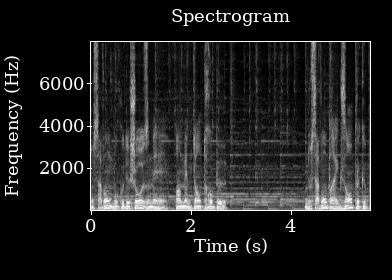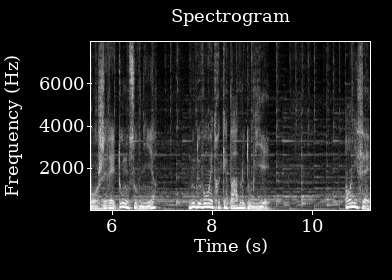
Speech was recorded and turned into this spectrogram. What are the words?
Nous savons beaucoup de choses, mais en même temps trop peu. Nous savons par exemple que pour gérer tous nos souvenirs, nous devons être capables d'oublier. En effet,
